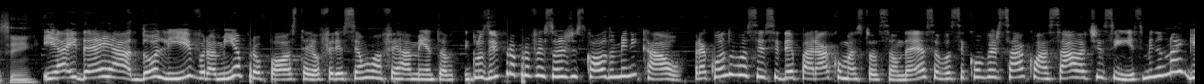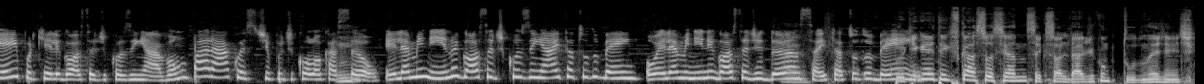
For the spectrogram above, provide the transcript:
Sim, sim. E a ideia do livro, a minha proposta é oferecer uma ferramenta, inclusive para professores de escola dominical, para quando você se deparar com uma situação dessa, você conversar com a sala, tipo assim, esse menino não é gay porque ele gosta de cozinhar, vamos parar com esse tipo de colocação. Ele é menino e gosta de cozinhar e tá tudo bem. Ou ele é menino e gosta de dança e tá tudo bem. Por que, que a gente tem que ficar associando sexualidade com tudo, né, gente?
